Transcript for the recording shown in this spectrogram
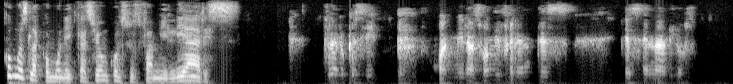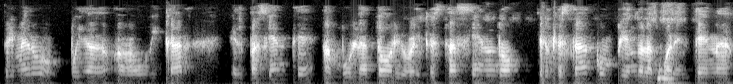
¿Cómo es la comunicación con sus familiares? Claro que sí, Juan. Mira, son diferentes escenarios. Primero voy a ubicar el paciente ambulatorio, el que está haciendo, el que está cumpliendo la cuarentena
